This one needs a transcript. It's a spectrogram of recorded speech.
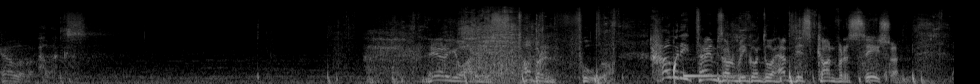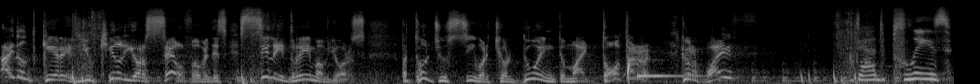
Hello, Alex. There you are, you stubborn fool. How many times are we going to have this conversation? I don't care if you kill yourself over this silly dream of yours. But don't you see what you're doing to my daughter? Your wife? Dad, please.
